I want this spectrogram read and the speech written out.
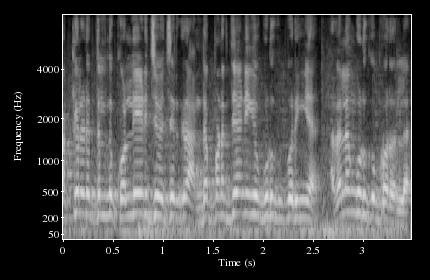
மக்களிடத்துலேருந்து கொள்ளையடிச்சு வச்சிருக்கிற அந்த பணத்தையாக நீங்கள் கொடுக்க போறீங்க? அதெல்லாம் கொடுக்க போகிறதில்ல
